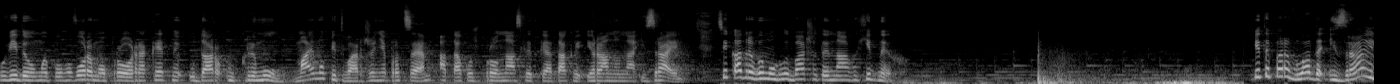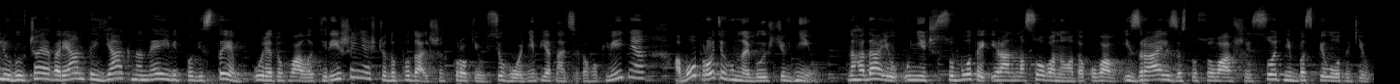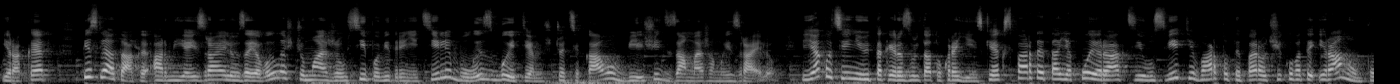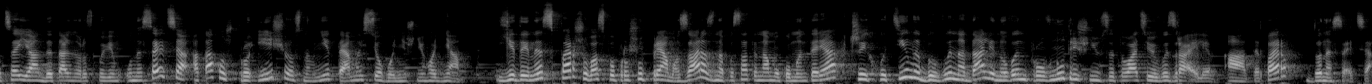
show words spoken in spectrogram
У відео ми поговоримо про ракетний удар у Криму. Маємо підтвердження про це, а також про наслідки атаки Ірану на Ізраїль. Ці кадри ви могли бачити на вихідних. І тепер влада Ізраїлю вивчає варіанти, як на неї відповісти. Уряд ухвалить рішення щодо подальших кроків сьогодні, 15 квітня, або протягом найближчих днів. Нагадаю, у ніч суботи Іран масовано атакував Ізраїль, застосувавши сотні безпілотників і ракет. Після атаки армія Ізраїлю заявила, що майже усі повітряні цілі були збиті. Що цікаво, більшість за межами Ізраїлю. Як оцінюють такий результат українські експерти, та якої реакції у світі варто тепер очікувати Ірану? Про це я детально розповім у «Несеться», а також про інші основні теми сьогоднішнього дня. Єдине, спершу вас попрошу прямо зараз написати нам у коментарях, чи хотіли би ви надалі новин про внутрішню ситуацію в Ізраїлі. А тепер донесеться.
